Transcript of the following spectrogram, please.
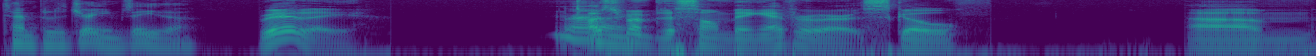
Temple of Dreams either. Really? No. I just remember the song being everywhere at school. Um,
